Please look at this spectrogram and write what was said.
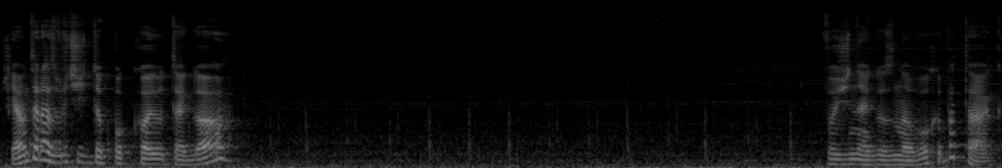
Czy ja mam teraz wrócić do pokoju tego? Woźnego znowu? Chyba tak.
